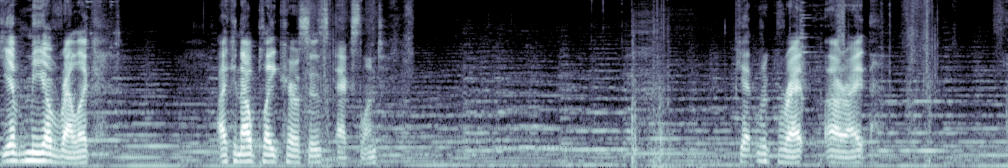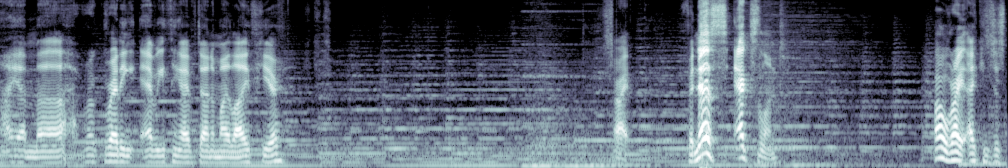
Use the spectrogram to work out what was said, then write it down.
give me a relic. I can now play curses. Excellent. Get regret. Alright. I am, uh, regretting everything I've done in my life here. Alright. Finesse! Excellent! Oh, right, I can just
